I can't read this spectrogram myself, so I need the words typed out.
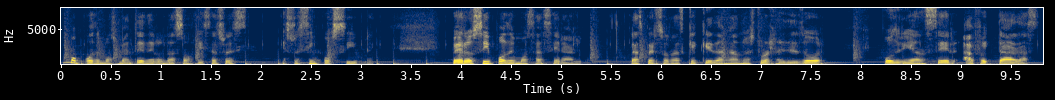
¿Cómo podemos mantener una sonrisa? Eso es, eso es imposible. Pero sí podemos hacer algo. Las personas que quedan a nuestro alrededor podrían ser afectadas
